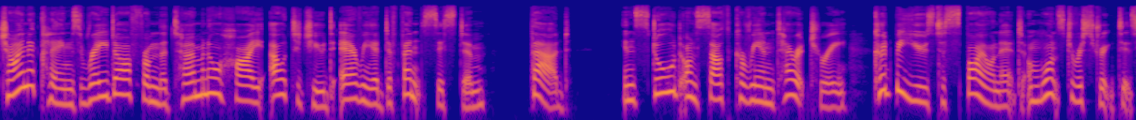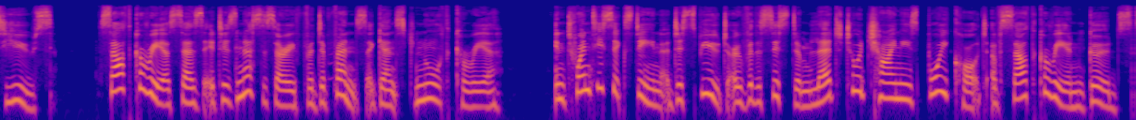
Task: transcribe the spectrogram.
China claims radar from the Terminal High Altitude Area Defense System, THAAD, installed on South Korean territory, could be used to spy on it and wants to restrict its use. South Korea says it is necessary for defense against North Korea. In 2016, a dispute over the system led to a Chinese boycott of South Korean goods.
